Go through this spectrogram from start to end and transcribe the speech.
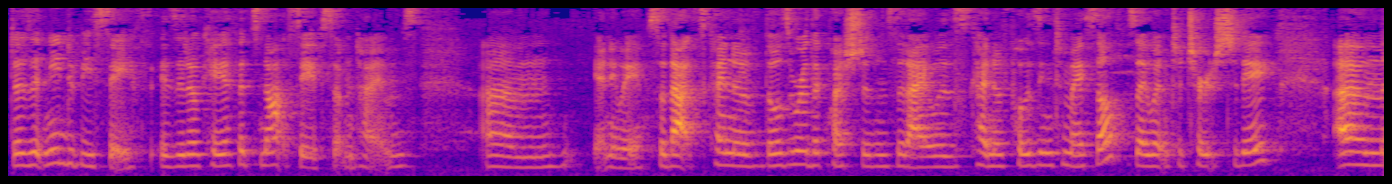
does it need to be safe? Is it okay if it's not safe sometimes? Um, anyway, so that's kind of those were the questions that I was kind of posing to myself as I went to church today. Um,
